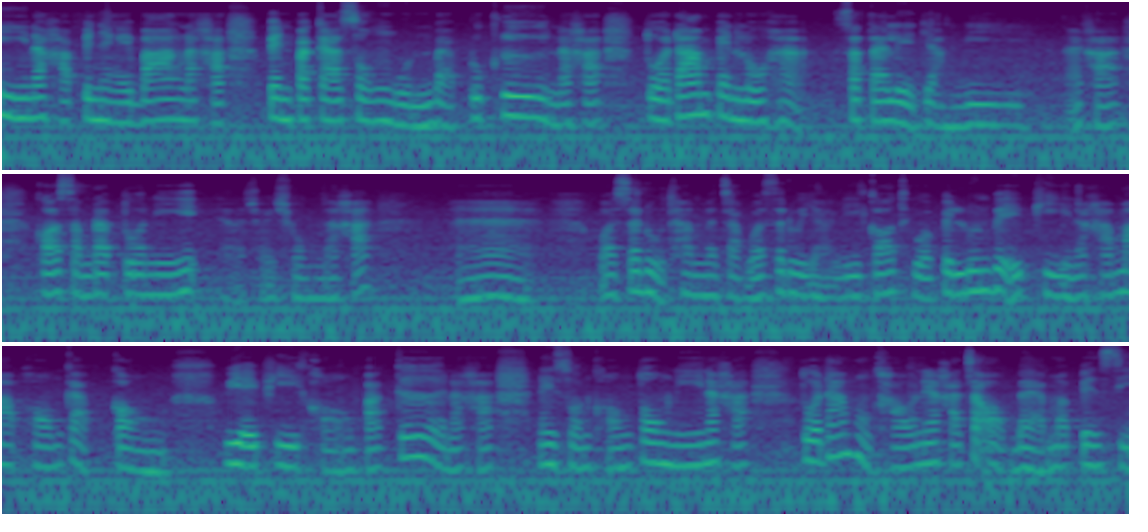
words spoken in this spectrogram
นี้นะคะ เป็นยังไงบ้างนะคะ เป็นปากกาทรงหมุนแบบลูกลื่นนะคะตัวด้ามเป็นโลหะสแตเลสอย่างดีนะคะ ก็สำหรับตัวนี้ช่วยชมนะคะวัสดุทำมาจากวัสดุอย่างดีก็ถือว่าเป็นรุ่น VIP นะคะ มาพร้อมกับกล่อง VIP ของ Parker นะคะ ในส่วนของตรงนี้นะคะ ตัวด้ามของเขาเนี่ยะคะจะออกแบบมาเป็นสี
